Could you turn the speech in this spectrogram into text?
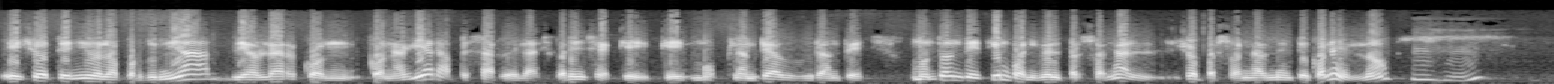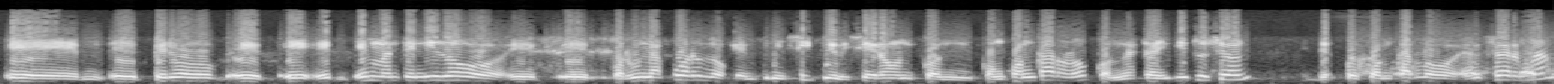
eh, yo he tenido la oportunidad de hablar con, con Aguiar, a pesar de la diferencia que, que, hemos planteado durante un montón de tiempo a nivel personal, yo personalmente con él, ¿no? Pero eh, eh he mantenido por un acuerdo que en principio hicieron con, con Juan Carlos, con nuestra institución, después Juan Carlos enferma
